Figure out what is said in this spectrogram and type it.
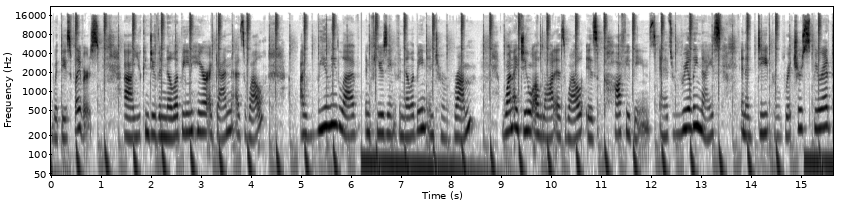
with these flavors. Uh, you can do vanilla bean here again as well. I really love infusing vanilla bean into rum one I do a lot as well is coffee beans, and it's really nice in a deep, richer spirit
